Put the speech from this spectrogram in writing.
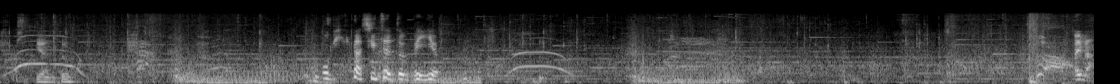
Gestión tú. Uy, casi te atropello. Ahí va.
